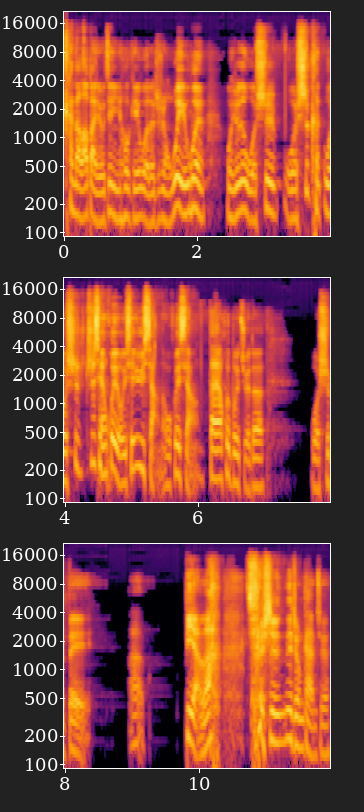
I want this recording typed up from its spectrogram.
看到老板邮件以后给我的这种慰问，我觉得我是我是肯我是之前会有一些预想的，我会想大家会不会觉得我是被呃贬了，就是那种感觉。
